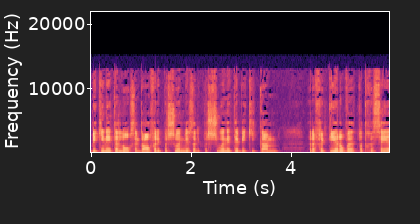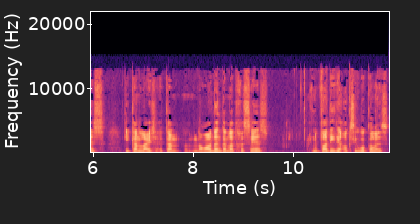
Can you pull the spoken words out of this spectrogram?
bietjie net te los en daar vir die persoon wees dat die persoon net 'n bietjie kan reflekteer op wat wat gesê is. Jy kan luister, kan nadink aan wat gesê is en wat die reaksie ook al is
